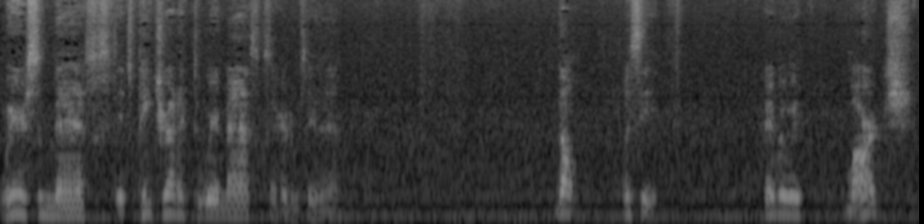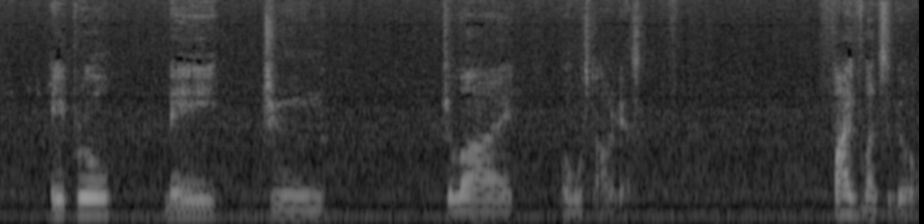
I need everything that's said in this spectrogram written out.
Wear some masks. It's patriotic to wear masks. I heard him say that. No, let's see. February, March, April, May, June, July, almost August. Five months ago,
